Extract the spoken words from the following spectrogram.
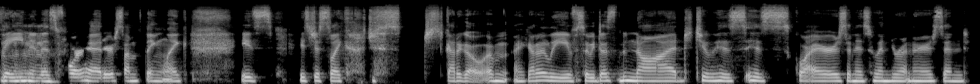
vein mm. in his mm. forehead or something. Like he's he's just like just just gotta go. Um, i gotta leave. So he does the nod to his his squires and his windrunners. And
